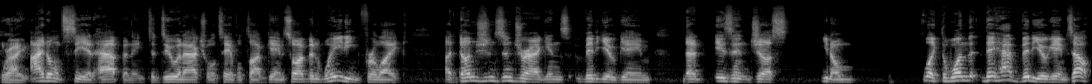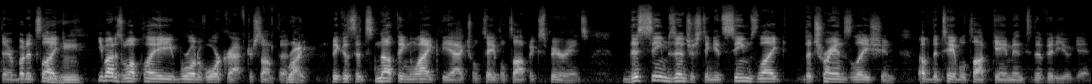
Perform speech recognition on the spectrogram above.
right. I don't see it happening to do an actual tabletop game. So I've been waiting for like a Dungeons and Dragons video game that isn't just you know like the one that they have video games out there, but it's like Mhm. you might as well play World of Warcraft or something Right. because it's nothing like the actual tabletop experience. This seems interesting. It seems like the translation of the tabletop game into the video game.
